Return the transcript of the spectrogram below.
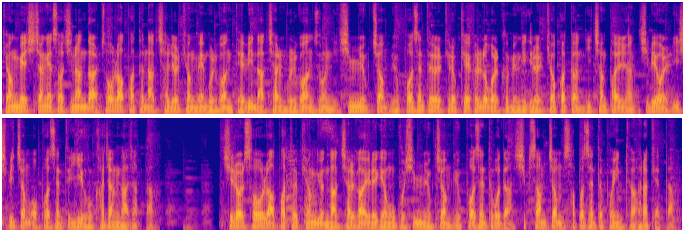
경매 시장에서 지난달 서울 아파트 낙찰률 경매 물건 대비 낙찰 물건 수는 16.6%를 기록해 글로벌 금융위기를 겪었던 2008년 12월 22.5% 이후 가장 낮았다. 7월 서울 아파트 평균 낙찰가율의 경우 96.6%보다 13.4%포인트 하락했다.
